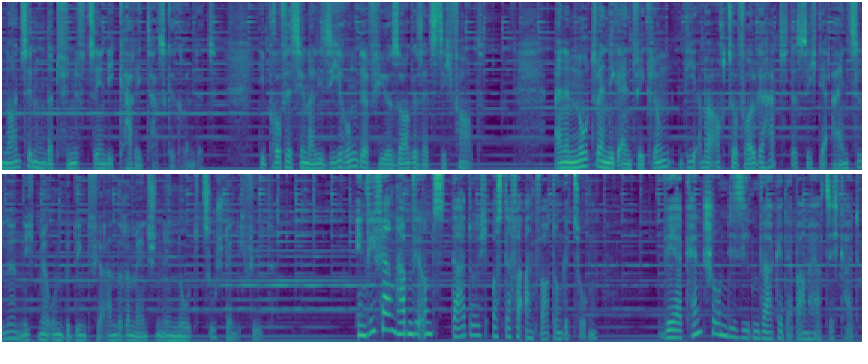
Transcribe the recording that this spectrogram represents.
1915 die Caritas gegründet. Die Professionalisierung der Fürsorge setzt sich fort. Eine notwendige Entwicklung, die aber auch zur Folge hat, dass sich der Einzelne nicht mehr unbedingt für andere Menschen in Not zuständig fühlt. Inwiefern haben wir uns dadurch aus der Verantwortung gezogen? Wer kennt schon die sieben Werke der Barmherzigkeit?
